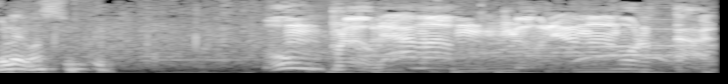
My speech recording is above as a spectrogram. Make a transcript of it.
Volvemos. Un programa, un programa mortal.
